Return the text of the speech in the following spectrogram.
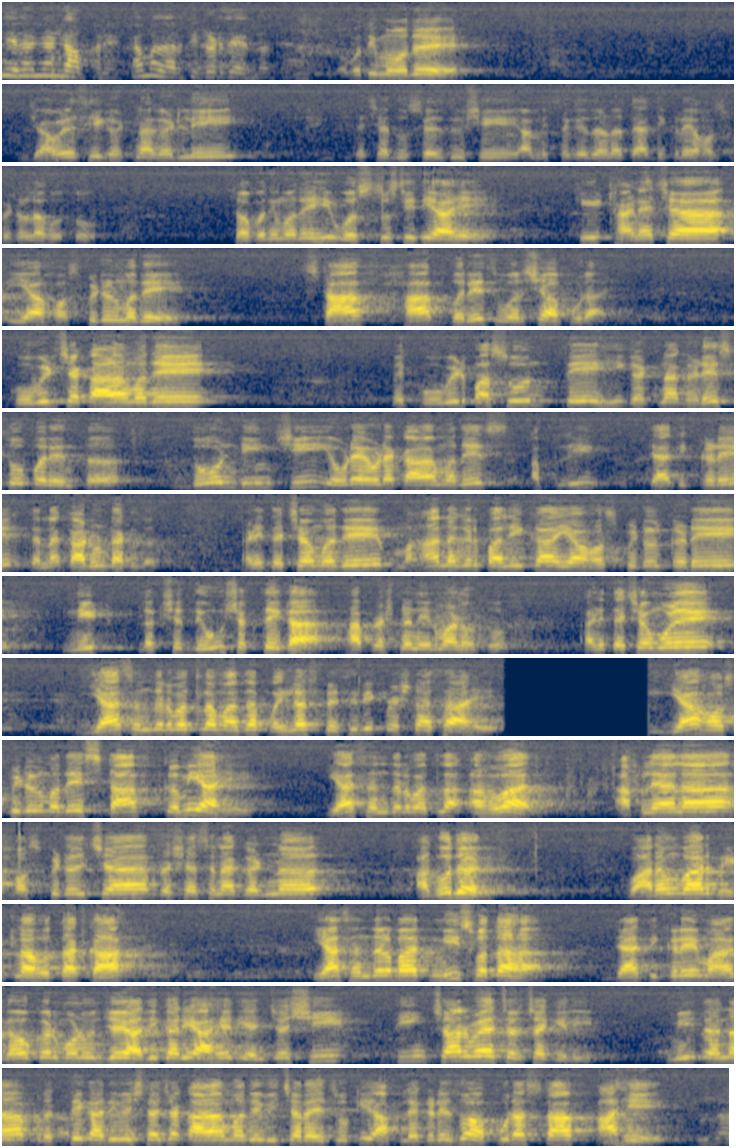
निरंजन डावखरे थांबा जरा तिकडचे आहेत ना सभापती महोदय ज्यावेळेस ही घटना घडली त्याच्या दुसऱ्याच दिवशी आम्ही सगळेजण त्या तिकडे हॉस्पिटलला होतो. सभापती महोदय ही वस्तुस्थिती आहे की ठाण्याच्या या हॉस्पिटलमध्ये स्टाफ हा बरेच वर्ष अपुरा आहे. कोविडच्या काळामध्ये म्हणजे कोविडपासून ते ही घटना घडेस तोपर्यंत दोन डीनची एवढ्या एवढ्या काळामध्येच आपली त्या तिकडे त्यांना काढून टाकलं. आणि त्याच्यामध्ये महानगरपालिका या हॉस्पिटलकडे नीट लक्ष देऊ शकते का हा प्रश्न निर्माण होतो. आणि त्याच्यामुळे या संदर्भातला माझा पहिला स्पेसिफिक प्रश्न असा आहे या हॉस्पिटलमध्ये स्टाफ कमी आहे या संदर्भातला अहवाल आपल्याला हॉस्पिटलच्या प्रशासनाकडनं अगोदर वारंवार भेटला होता का? या संदर्भात मी स्वतः त्या तिकडे माळगावकर म्हणून जे अधिकारी आहेत यांच्याशी तीन चार वेळा चर्चा केली. मी त्यांना प्रत्येक अधिवेशनाच्या काळामध्ये विचारायचो की आपल्याकडे जो अपुरा स्टाफ आहे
